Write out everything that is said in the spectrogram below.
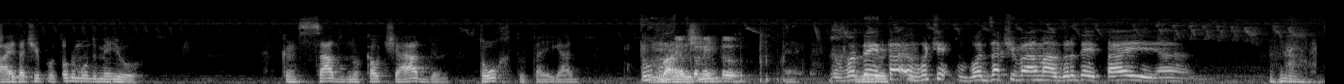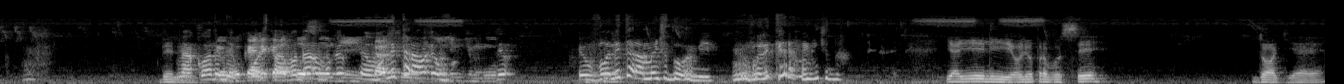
Aí tá tipo todo mundo meio cansado, nocauteado, torto, tá ligado? Eu também tô. Eu vou deitar, eu vou, te, vou desativar a armadura, deitar e. Ah... Beleza. Me acorda eu depois, tá? Vou dar, eu, eu vou literal, eu, eu, eu vou literalmente dormir. Eu vou literalmente dormir. E aí ele olhou para você. Dog, é.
